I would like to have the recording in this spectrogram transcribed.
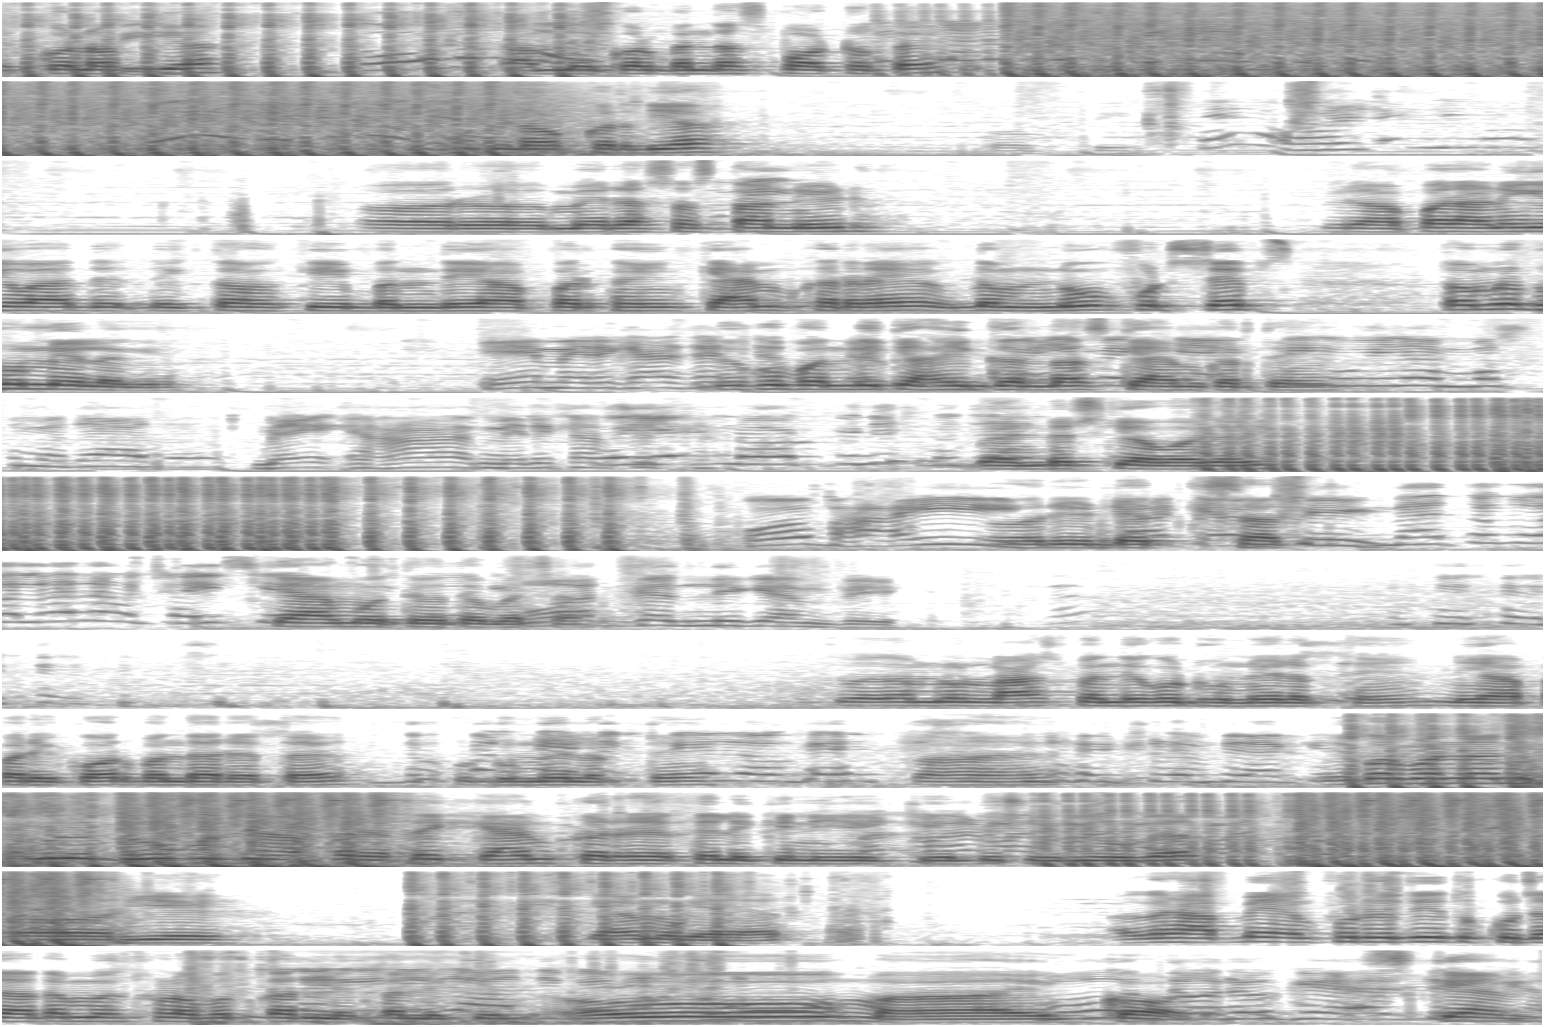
एक को नॉक किया। सामने एक और बंदा स्पॉट होता है। भी नॉक कर दिया। और मेरा सस्ता नीड फिर यहाँ पर आने के बाद देखता हूँ कि बंदे यहाँ पर कहीं कैंप कर रहे हैं। एकदम नो फुटस्टेप्स तो हम लोग ढूँढने लगे। ए मेरे ख्याल से देखो बंदे क्या ही गंदा स्कैम करते हैं। मस्त मज़ा आ जाए मैं हाँ मेरे ख्याल से बचा बैंडेज की आवाज़ आई। ओ भाई और ये डेथ के साथ मैं तो बोला ना कहीं स्कैम होते होते बचा बहुत गंदी कैंपिंग उसके बाद हम लोग लास्ट बंदे को ढूँढने लगते हैं। यहाँ पर एक और बंदा रहता है उसको ढूँढने लगते हैं। कहाँ है? एक और बंदा नहीं पूरे दो बंदे यहाँ पर रहते हैं। कैंप कर रहे थे लेकिन ये खेल पे चोरी हो गया। और ये स्कैम हो गया यार। अगर यहाँ पे एम फोर रहती तो कुछ ज़्यादा मैं थोड़ा बहुत कर लेता लेकिन ओ माय गॉड स्कैम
